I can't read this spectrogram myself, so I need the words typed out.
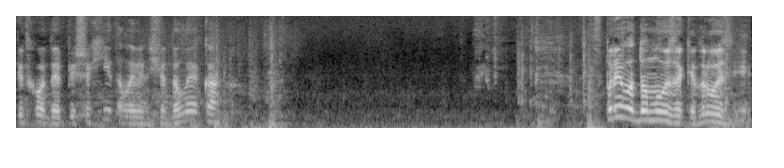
Підходить пішохід, але він ще далеко. З приводу музики, друзі,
